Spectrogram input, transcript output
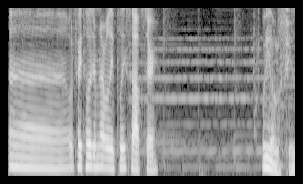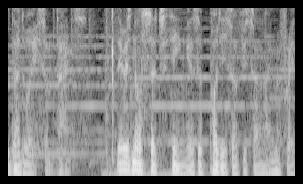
Uh, what if I told you I'm not really a police officer? We all feel that way sometimes. There is no such thing as a police officer, I'm afraid.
